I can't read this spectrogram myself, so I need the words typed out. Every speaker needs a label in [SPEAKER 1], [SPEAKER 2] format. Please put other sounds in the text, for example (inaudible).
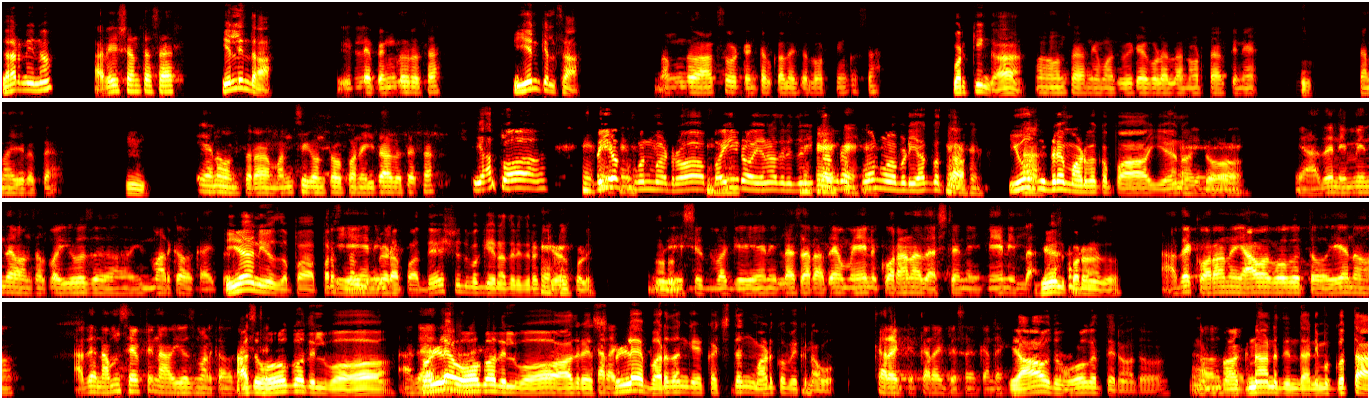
[SPEAKER 1] ಯಾರು ನೀನು?
[SPEAKER 2] ಹರೀಶ್ ಅಂತ ಸರ್.
[SPEAKER 1] ಎಲ್ಲಿಂದ?
[SPEAKER 2] ಇಲ್ಲೇ ಬೆಂಗಳೂರು ಸರ್.
[SPEAKER 1] ಏನ್ ಕೆಲಸ?
[SPEAKER 2] ನಮ್ದು ಆಕ್ಸ್ಫೋರ್ಡ್ ಡೆಂಟಲ್ ಕಾಲೇಜಲ್ಲಿ ವರ್ಕಿಂಗ್ ಸರ್.
[SPEAKER 1] ವರ್ಕಿಂಗಾ?
[SPEAKER 2] ಹ್ಞೂ ಸರ್. ನಿಮ್ಮದು ವಿಡಿಯೋಗಳೆಲ್ಲ ನೋಡ್ತಾ ಇರ್ತೀನಿ.
[SPEAKER 1] ಹ್ಮ್.
[SPEAKER 2] ಚೆನ್ನಾಗಿರುತ್ತೆ.
[SPEAKER 1] ಹ್ಮ್.
[SPEAKER 2] ಏನೋ ಒಂಥರ ಮನ್ಸಿಗೆ ಒಂದ್ ಸ್ವಲ್ಪ ಇದಾಗುತ್ತೆ ಸರ್.
[SPEAKER 1] ಯಾಕೋ? ಬೈಯೋಕ್ ಫೋನ್ ಮಾಡ್ರೋ? ಬೈರೋ? ಏನಾದ್ರು ಇದ್ರೆ? ಇಲ್ಲಾಂದ್ರೆ ಫೋನ್ ಮಾಡ್ಬಿಡಿ. ಯಾಕೆ ಗೊತ್ತಾ? (laughs) ಯೂಸ್ ಇದ್ರೆ ಮಾಡ್ಬೇಕಪ್ಪ. ಏನೋ ಇದು.
[SPEAKER 2] ಅದೇ ನಿಮ್ಮಿಂದ ಒಂದ್ ಸ್ವಲ್ಪ ಯೂಸ್ ಇದ್ ಮಾಡ್ಕೋಬೇಕಾಯ್ತು.
[SPEAKER 1] ಏನ್ ಯೂಸ್ ಅಪ್ಪ? ಪರ್ಸನಲ್. ಬೇಡಪ್ಪ. ದೇಶದ ಬಗ್ಗೆ ಏನಾದ್ರು ಇದ್ರೆ (laughs) ಕೇಳ್ಕೊಳ್ಳಿ.
[SPEAKER 2] ದೇಶದ ಬಗ್ಗೆ ಏನಿಲ್ಲ ಸರ್. ಅದೇ ಮೇನ್ ಕೊರೋನಾದ ಅಷ್ಟೇನೆ ಇನ್ನೇನಿಲ್ಲ.
[SPEAKER 1] ಏನ್ ಕೊರೋನಾದು? (laughs)
[SPEAKER 2] ಅದೇ ಕೊರೋನಾ ಯಾವಾಗ ಹೋಗುತ್ತೋ ಏನೋ. ಅದೇ ನಮ್ ಸೇಫ್ಟಿ ನಾವ್ ಯೂಸ್ ಮಾಡ್ಕೋಬೇಕು
[SPEAKER 1] ಅದು ಹೋಗೋದಿಲ್ವೋ? ಸೊಳ್ಳೆ ಹೋಗೋದಿಲ್ವೋ? ಆದ್ರೆ. ಸೊಳ್ಳೆ ಬರದಂಗೆ ಕಚ್ಚದಂಗ್ ಮಾಡ್ಕೋಬೇಕು ನಾವು.
[SPEAKER 2] ಕರೆಕ್ಟ್ ಕರೆಕ್ಟ್ ಸರ್ ಕರೆಕ್ಟ್
[SPEAKER 1] ಯಾವ್ದು ಹೋಗತ್ತೇನೋ ಅದು. ಅಜ್ಞಾನದಿಂದ. ನಿಮಗ್ ಗೊತ್ತಾ?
